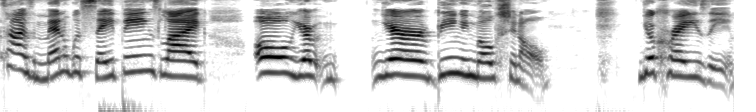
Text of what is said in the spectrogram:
of times men would say things like, "Oh, you're you're being emotional. You're crazy.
